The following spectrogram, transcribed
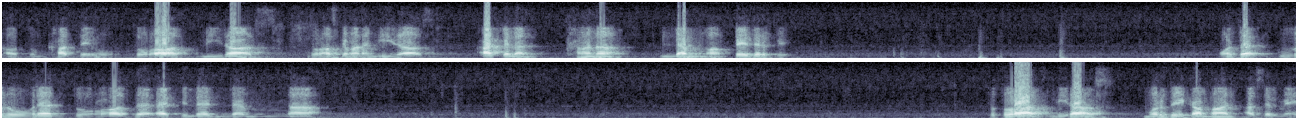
اور تم کھاتے ہو۔ تراث، میراث۔ تراث کے معنی میراث اکلن کھانا لما پیدر پہ۔ وَتَأْكُلُونَ التُّرَاثَ أَكْلًا لَمَّا تو تراث میراث، مردے کا مال۔ اصل میں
